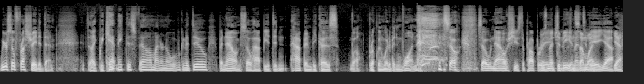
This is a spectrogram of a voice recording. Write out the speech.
we were so frustrated then. It's like we can't make this film. I don't know what we're going to do. But now I'm so happy it didn't happen because. Well, Brooklyn would have been one, so so now she's the proper It was age meant to be in some way. be, yeah, Yeah.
